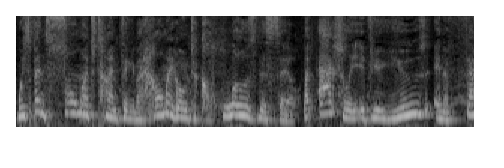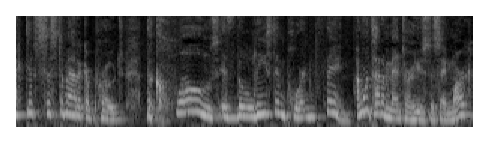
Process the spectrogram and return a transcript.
We spend so much time thinking about how am I going to close this sale? But actually, if you use an effective systematic approach, the close is the least important thing. I once had a mentor who used to say, Mark,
